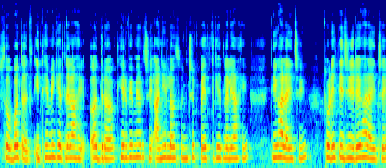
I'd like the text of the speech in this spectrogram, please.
सोबतच इथे मी घेतलेलं आहे अद्रक हिरवी मिरची आणि लसूणची पेस्ट घेतलेली आहे. ती घालायची. थोडेसे जिरे घालायचे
